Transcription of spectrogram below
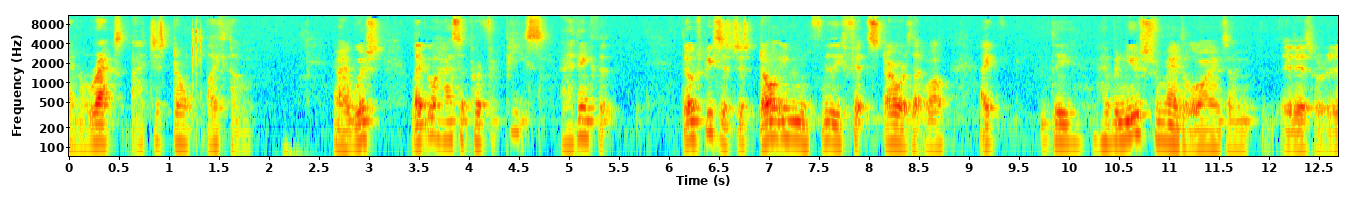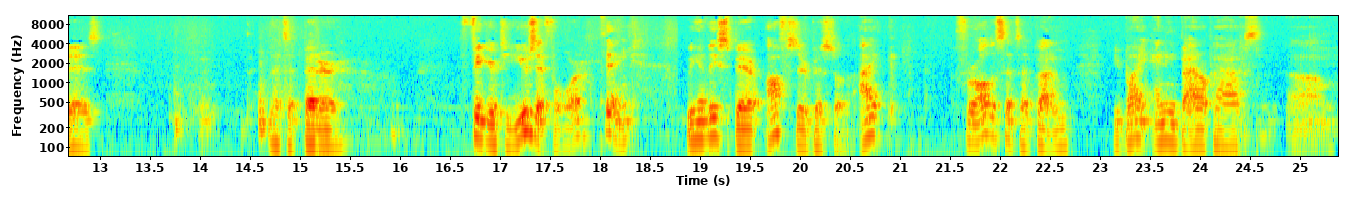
and Rex. I just don't like them, and I wish Lego has a perfect piece. I think that those pieces just don't even really fit Star Wars that well. Like they have been used for Mandalorians, and it is what it is. That's a better figure to use it for. I think we have a spare officer pistol. I, for all the sets I've gotten, you buy any battle packs. Um,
